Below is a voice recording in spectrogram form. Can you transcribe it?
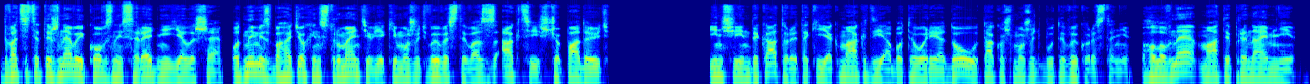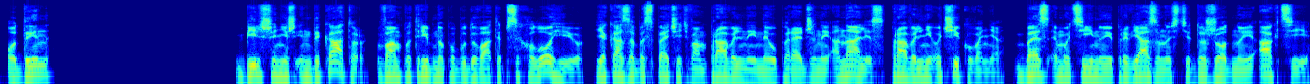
20-тижневий ковзний середній є лише одним із багатьох інструментів, які можуть вивести вас з акцій, що падають. Інші індикатори, такі як MACD або теорія Доу, також можуть бути використані. Головне мати принаймні один більше ніж індикатор. Вам потрібно побудувати психологію, яка забезпечить вам правильний неупереджений аналіз, правильні очікування, без емоційної прив'язаності до жодної акції.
